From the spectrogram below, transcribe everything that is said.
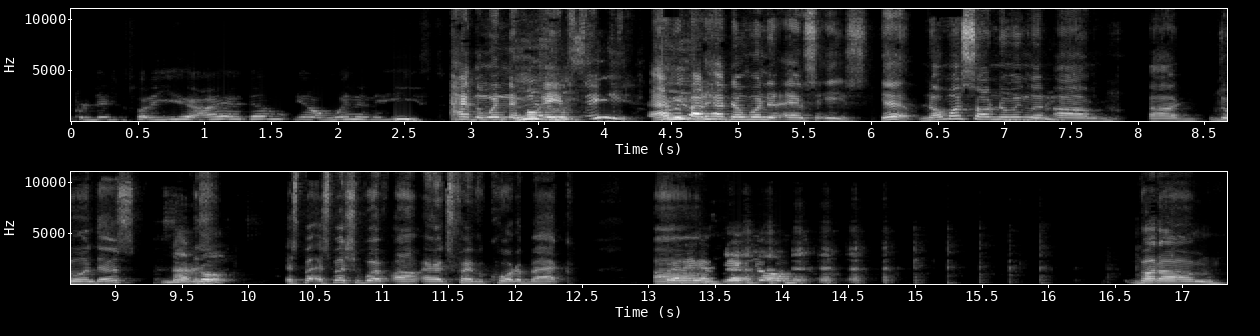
predictions for the year, I had them, you know, winning the East. I had to win the whole Easily. AFC. Everybody Easily. had them win the AFC East. Yeah, no one saw New England um uh doing this, Not at all. Espe- especially with um, Eric's favorite quarterback. Um, but um,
